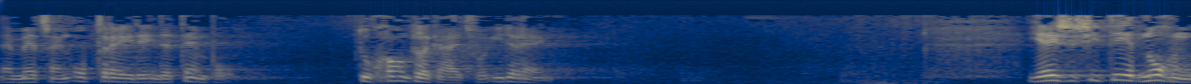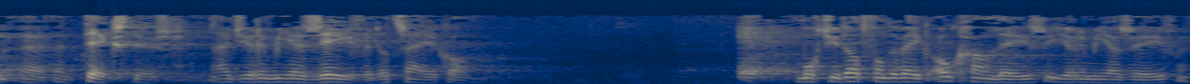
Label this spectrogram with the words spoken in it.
en met zijn optreden in de tempel. Toegankelijkheid voor iedereen. Jezus citeert nog een, eh, een tekst dus, uit Jeremia 7, dat zei ik al. Mocht je dat van de week ook gaan lezen, Jeremia 7,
